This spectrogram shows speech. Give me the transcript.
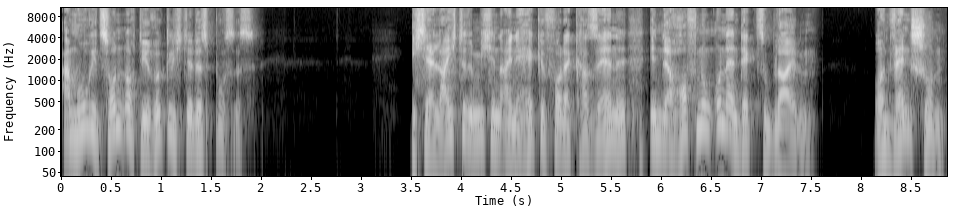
Am Horizont noch die Rücklichter des Busses. Ich erleichtere mich in eine Hecke vor der Kaserne, in der Hoffnung, unentdeckt zu bleiben. Und wenn schon,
